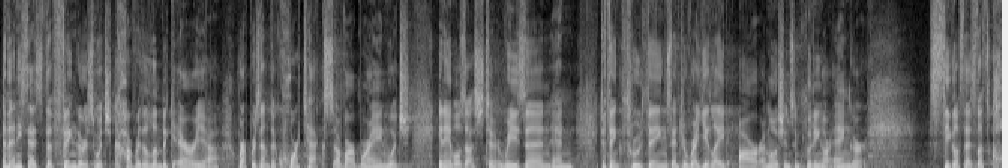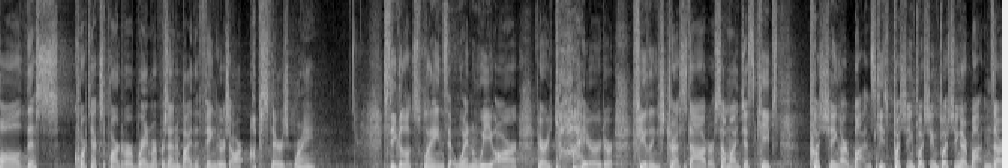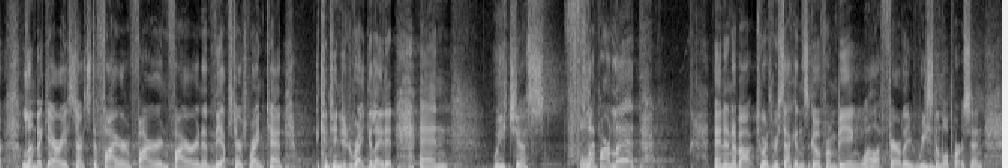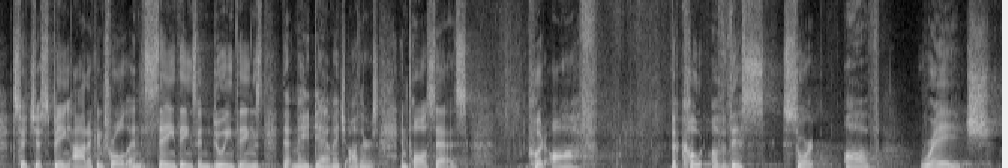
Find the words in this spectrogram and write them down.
And then he says the fingers, which cover the limbic area, represent the cortex of our brain, which enables us to reason and to think through things and to regulate our emotions, including our anger. Siegel says, let's call this cortex part of our brain, represented by the fingers, our upstairs brain. Siegel explains that when we are very tired or feeling stressed out, or someone just keeps pushing our buttons, keeps pushing, pushing, pushing our buttons, our limbic area starts to fire and fire and fire, and the upstairs brain can't continue to regulate it. And we just flip our lid. And in about two or three seconds, go from being, well, a fairly reasonable person to just being out of control and saying things and doing things that may damage others. And Paul says, put off the coat of this sort of rage.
